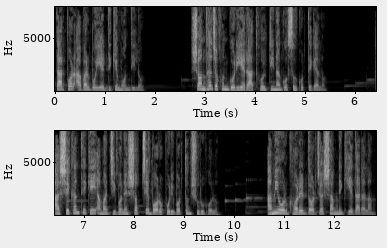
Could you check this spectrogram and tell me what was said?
তারপর আবার বইয়ের দিকে মন দিল। সন্ধ্যা যখন গড়িয়ে রাত হল টিনা গোসল করতে গেল। আর সেখান থেকেই আমার জীবনের সবচেয়ে বড় পরিবর্তন শুরু হল। আমি ওর ঘরের দরজার সামনে গিয়ে দাঁড়ালাম।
